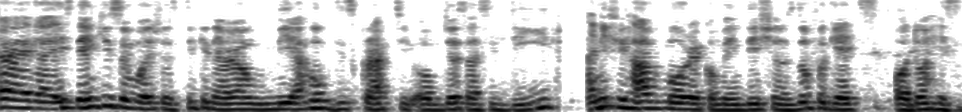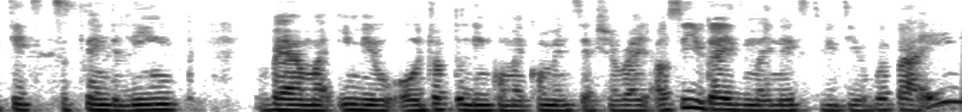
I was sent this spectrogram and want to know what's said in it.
Alright guys, thank you so much for sticking around with me. I hope this cracked you up just as it did. And if you have more recommendations, don't forget or don't hesitate to send the link via my email or drop the link on my comment section, right? I'll see you guys in my next video. Bye bye.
